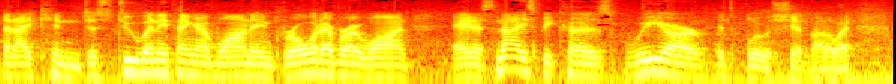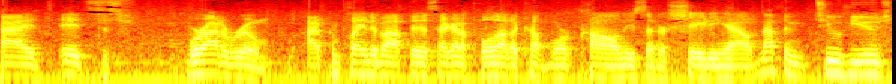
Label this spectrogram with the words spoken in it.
that I can just do anything I want and grow whatever I want. And it's nice because we are, it's blue as shit by the way. Uh, it's just, we're out of room. I've complained about this. I got to pull out a couple more colonies that are shading out. Nothing too huge,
